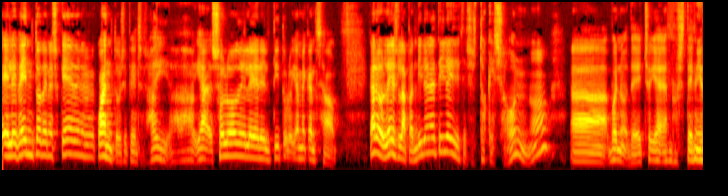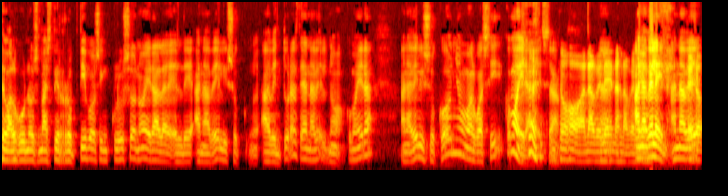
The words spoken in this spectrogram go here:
el evento de no sé qué, de no sé cuántos, y piensas, ay, ah, ya, solo de leer el título ya me he cansado. Claro, lees la pandilla natilla y dices, ¿esto qué son? ¿no? Ah, bueno, de hecho ya hemos tenido algunos más disruptivos incluso, ¿no? Era el de Anabel y sus aventuras de Anabel, no, ¿cómo era? Anabel y su coño o algo así. ¿Cómo era esa? no, Ana Belén, Ana Belén. Ana Belén, Ana Belén.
